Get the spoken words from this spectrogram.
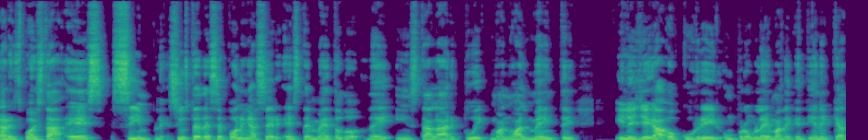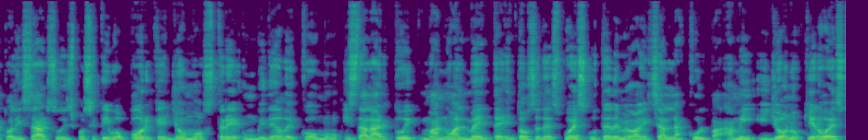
La respuesta es simple. Si ustedes se ponen a hacer este método de instalar Tweak manualmente y le llega a ocurrir un problema de que tienen que actualizar su dispositivo porque yo mostré un video de cómo instalar Tweak manualmente, entonces después ustedes me van a echar la culpa a mí y yo no quiero eso.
